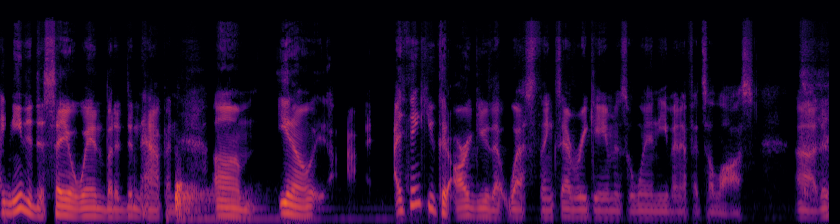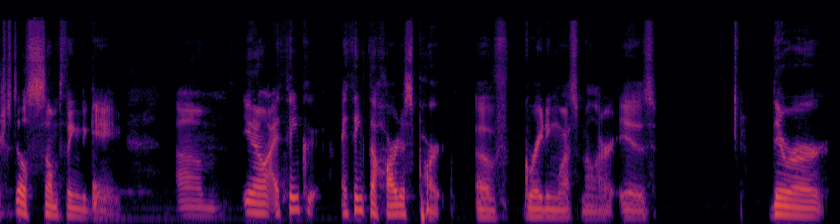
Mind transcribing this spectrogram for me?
I needed to say a win, but it didn't happen. Um, you know, I think you could argue that Wes thinks every game is a win, even if it's a loss. Uh, there's still something to gain. Um, you know, I think I think the hardest part of grading Wes Miller is there are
